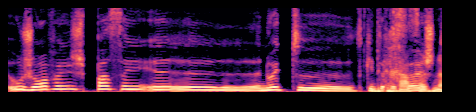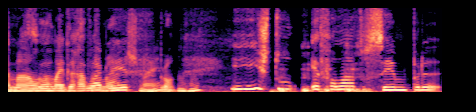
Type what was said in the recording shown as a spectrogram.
uh, os jovens passem uh, a noite de quinta de garrafas na mão, no meio da rua não é? Pronto. Uhum. E isto é falado sempre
